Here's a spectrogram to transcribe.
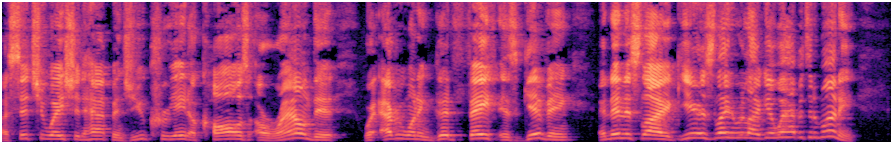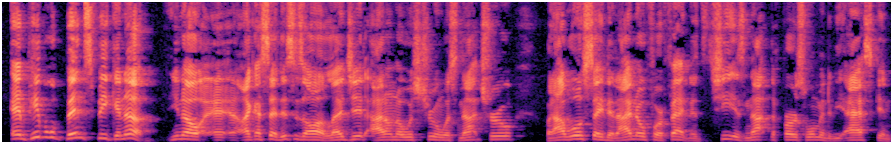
A situation happens, you create a cause around it where everyone in good faith is giving, and then it's like years later, we're like, yeah, what happened to the money? And people have been speaking up. You know, eh, eh, like I said, this is all alleged. I don't know what's true and what's not true, but I will say that I know for a fact that she is not the first woman to be asking,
